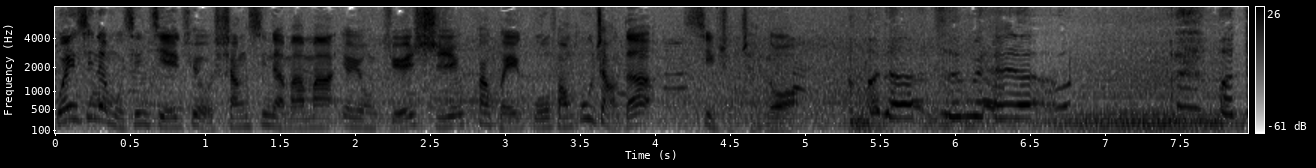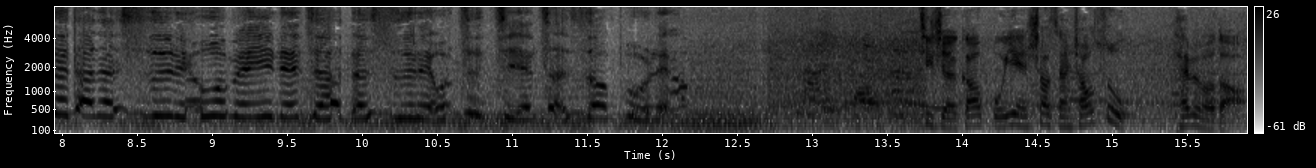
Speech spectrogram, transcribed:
温馨的母亲节，却有伤心的妈妈要用绝食换回国防部长的信守承诺。我的儿子没了，我对他的失联，我每一年这样的失联，我自己也承受不了。记者高博彦、邵三超素台北报道。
